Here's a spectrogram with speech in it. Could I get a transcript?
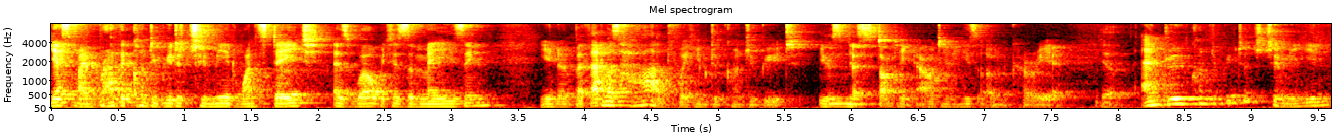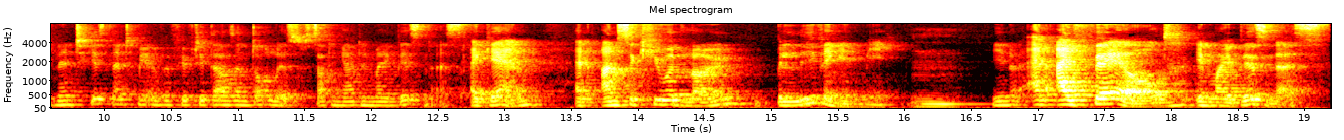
yes my brother contributed to me at one stage as well which is amazing you know but that was hard for him to contribute contribute. He was just starting out in his own career. Yep. Andrew contributed to me. He lent, he lent me over fifty thousand dollars starting out in my business. Again, an unsecured loan, believing in me. Mm. You know, and I failed in my business,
